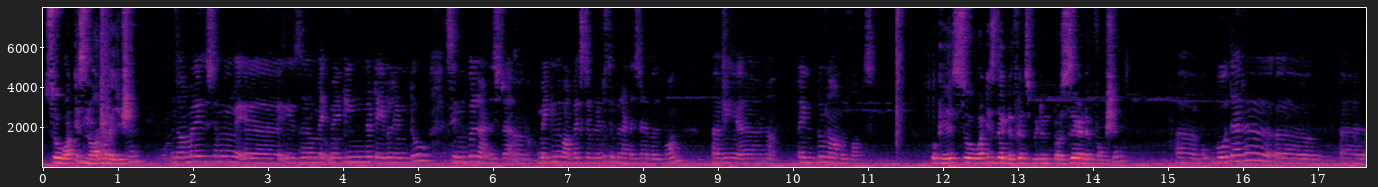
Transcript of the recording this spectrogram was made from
So, what is normalization? Normalization uh, is uh, ma- making the table into simple understand, uh, making the complex table into simple understandable form. Uh, we, uh, no, into normal forms. Okay. So, what is the difference between procedure and a function? Uh, both are uh, uh, uh,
